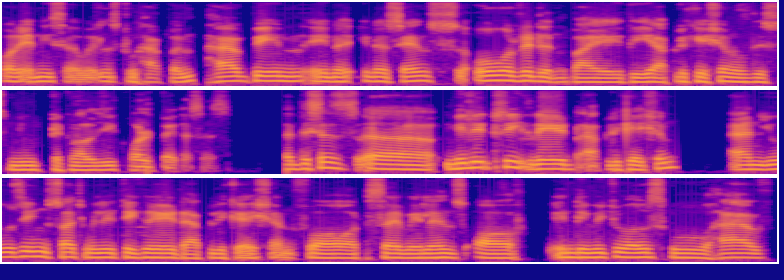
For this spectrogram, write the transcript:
for any surveillance to happen, have been, in a, in a sense, overridden by the application of this new technology called Pegasus. This is a military grade application and using such military grade application for surveillance of individuals who have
